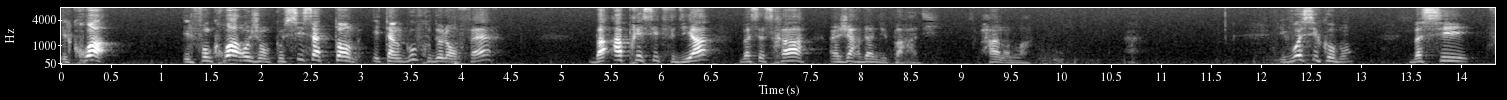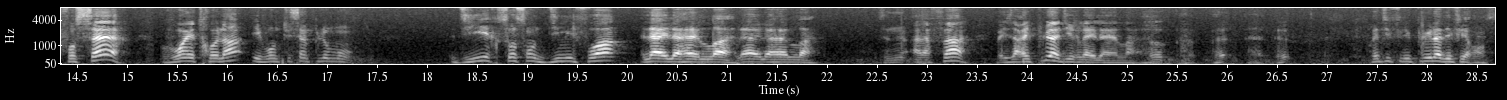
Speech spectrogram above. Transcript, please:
ils croient, ils font croire aux gens que si sa tombe est un gouffre de l'enfer, bah après cette fidia, bah ce sera un jardin du paradis. Subhanallah. Et voici comment. Bah, ces faussaires vont être là, ils vont tout simplement dire 70 000 fois La ilaha illallah, la ilaha illallah. À la fin, ils n'arrivent plus à dire La ilaha illallah. Après, tu ne fais plus la différence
